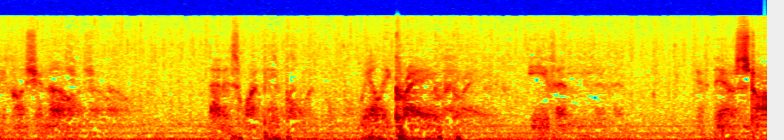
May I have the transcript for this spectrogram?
because you know that is what people really crave, even if they are starving.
